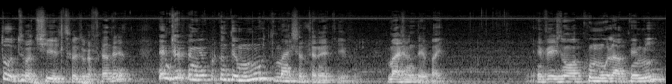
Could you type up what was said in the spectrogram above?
tudo o Chile, tudo ficar direito, é melhor para mim porque tem muito mais alternativa, mais um debate. Em vez de não acumular para mim,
